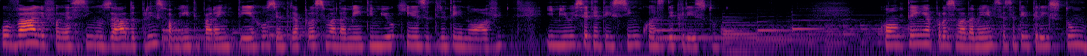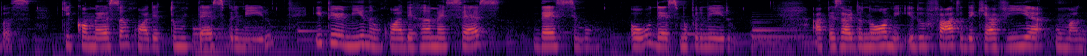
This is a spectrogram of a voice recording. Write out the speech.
O vale foi assim usado principalmente para enterros entre aproximadamente 1539 e 1075 a.C contém aproximadamente 63 tumbas, que começam com a de Tumtes I e terminam com a de Ramesses X ou décimo I. Apesar do nome e do fato de que havia uma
